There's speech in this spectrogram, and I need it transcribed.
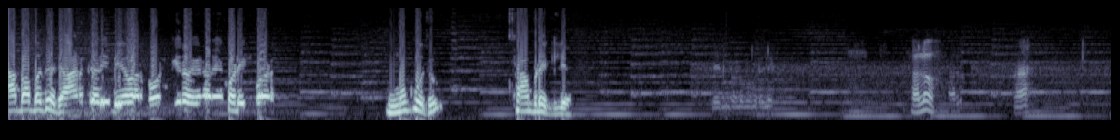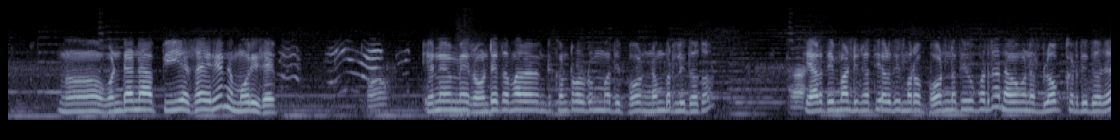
આ બાબતે જાણ કરી. બે વાર ફોન કર્યો. એના રેકોર્ડિંગ પણ મૂકું છું. સાંભળી જ લ્યો. હેલો વંડાના પીએસઆઈ રહ્યા ને મોરી સાહેબ. એને મેં રોંઢે તમારા કંટ્રોલ રૂમમાંથી ફોન નંબર લીધો હતો. ત્યારથી માંડીને અત્યાર સુધી મારો ફોન નથી ઉપડતા ને હવે મને બ્લોક કરી દીધો છે.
